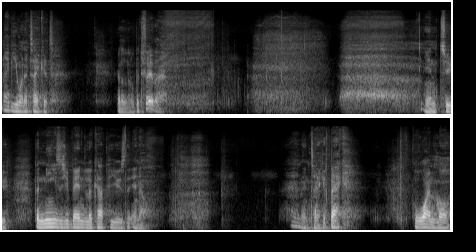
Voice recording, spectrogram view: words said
Maybe you want to take it a little bit further. Into the knees as you bend, look up, use the inhale. And then take it back. One more.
